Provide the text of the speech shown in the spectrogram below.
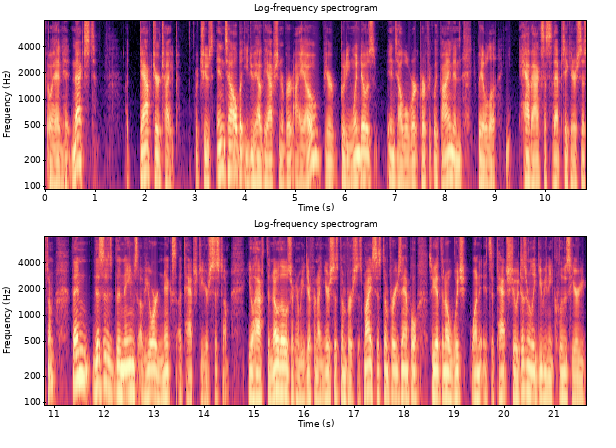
Go ahead and hit next. Adapter type. Choose Intel, but you do have the option of VirtIO. If you're booting Windows, Intel will work perfectly fine and you'll be able to have access to that particular system. Then this is the names of your NICs attached to your system. You'll have to know those are going to be different on your system versus my system, for example. So you have to know which one it's attached to. It doesn't really give you any clues here. You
